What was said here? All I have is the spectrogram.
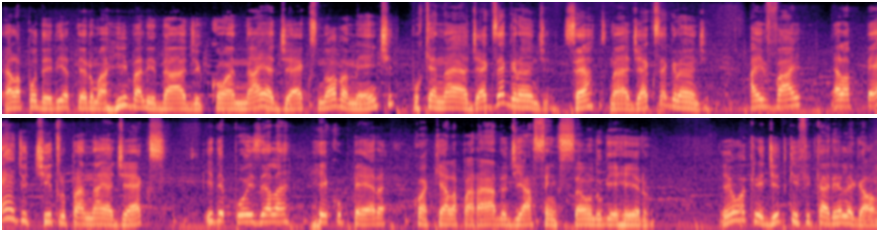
ela poderia ter uma rivalidade com a Nia Jax novamente, porque a Nia Jax é grande, certo? Nia Jax é grande. Aí vai, ela perde o título para Nia Jax e depois ela recupera com aquela parada de ascensão do guerreiro. Eu acredito que ficaria legal.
